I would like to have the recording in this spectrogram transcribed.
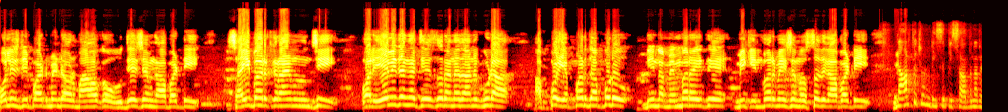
పోలీస్ డిపార్ట్మెంట్ మా ఒక ఉద్దేశం కాబట్టి సైబర్ క్రైమ్ నుంచి వాళ్ళు ఏ విధంగా చేస్తారు అనే దానికి కూడా అప్పుడు ఎప్పటికప్పుడు దీని మెంబర్ అయితే మీకు ఇన్ఫర్మేషన్ వస్తుంది కాబట్టి north zone DCP Sadhana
